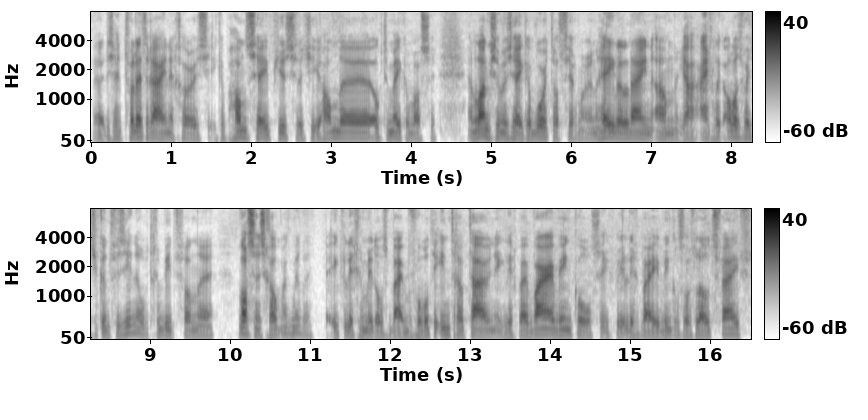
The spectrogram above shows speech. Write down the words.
Uh, er zijn toiletreinigers, ik heb handzeepjes zodat je je handen ook ermee kan wassen. En langzaam maar zeker wordt dat zeg maar, een hele lijn aan ja, eigenlijk alles wat je kunt verzinnen op het gebied van... Uh, was- en schoonmaakmiddelen. Ik lig inmiddels bij bijvoorbeeld de intratuin, ik lig bij waarwinkels, ik lig bij winkels als Loods 5.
